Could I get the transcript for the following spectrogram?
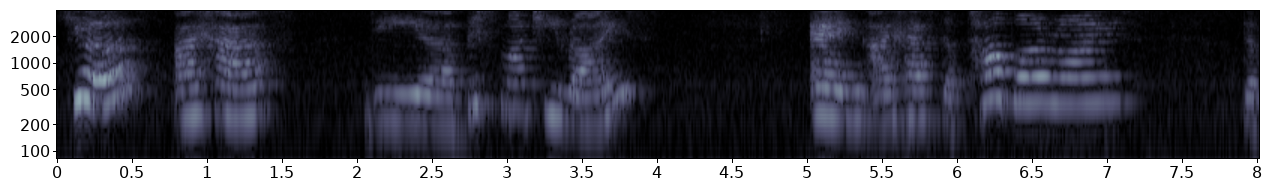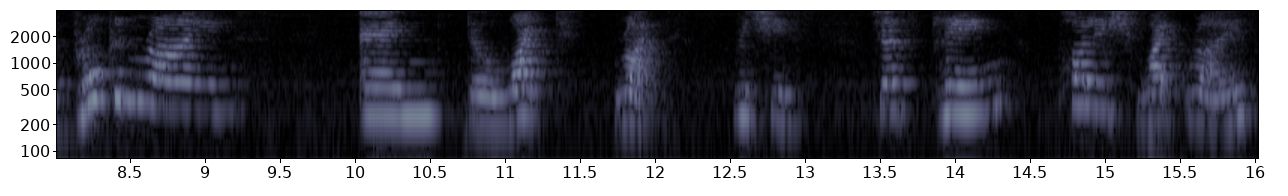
Here I have the uh, basmati rice and I have the parboiled rice, the broken rice and the white rice which is just plain polished white rice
